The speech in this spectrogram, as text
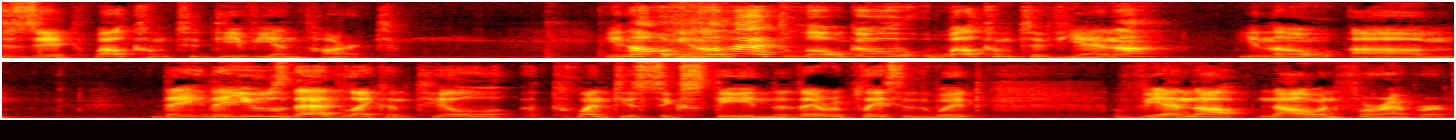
is it. Welcome to DeviantArt. You know, you know that logo, Welcome to Vienna? You know, um, they they used that like until 2016 then they replaced it with Vienna now and forever.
